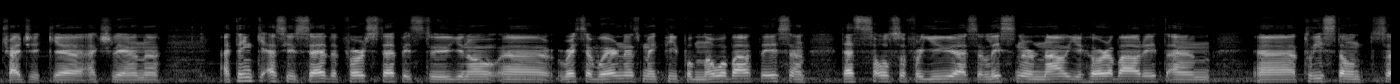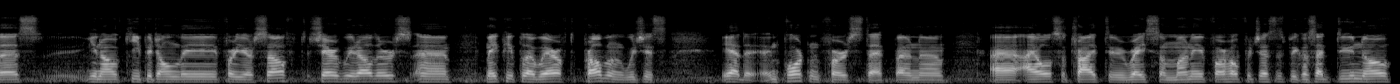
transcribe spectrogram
tragic, uh, actually, and I think, as you said, the first step is to you know uh, raise awareness, make people know about this, and that's also for you as a listener. Now you hear about it, and uh, please don't uh, you know keep it only for yourself. Share it with others, make people aware of the problem, which is yeah the important first step and uh, I also try to raise some money for Hope for Justice because I do know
